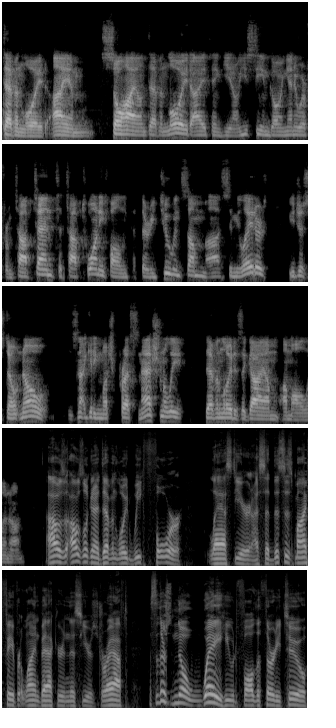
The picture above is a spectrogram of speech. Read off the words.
Devin Lloyd. I am so high on Devin Lloyd. I think you know you see him going anywhere from top 10 to top 20, falling to 32 in some uh, simulators. You just don't know. He's not getting much press nationally. Devin Lloyd is a guy I'm I'm all in on. I was I was looking at Devin Lloyd week four last year, and I said this is my favorite linebacker in this year's draft. I said there's no way he would fall to 32.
